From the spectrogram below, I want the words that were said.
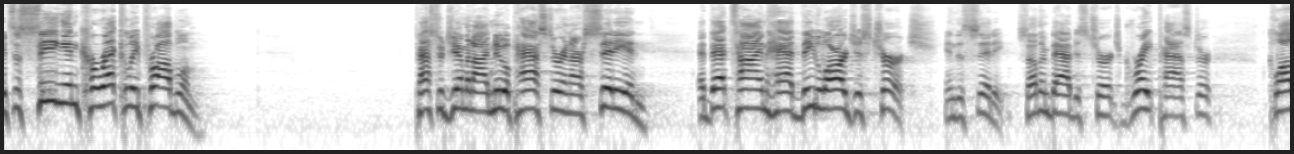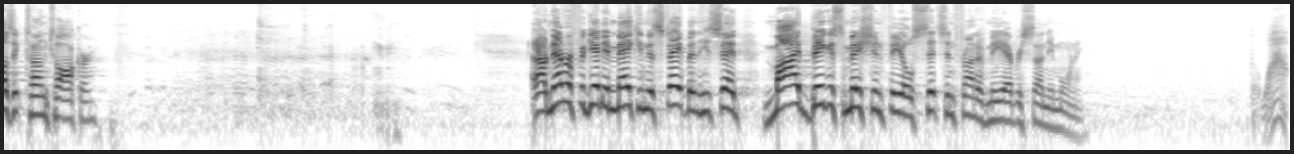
It's a seeing incorrectly problem. Pastor Jim and I knew a pastor in our city, and at that time had the largest church in the city Southern Baptist Church, great pastor, closet tongue talker. And I'll never forget him making this statement. He said, My biggest mission field sits in front of me every Sunday morning. But wow.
